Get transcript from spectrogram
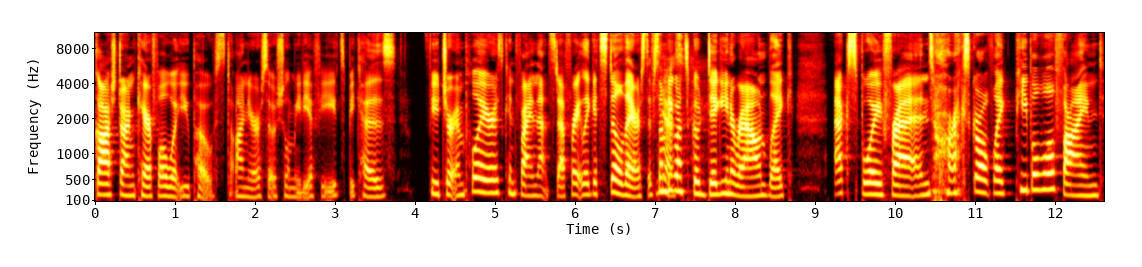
gosh darn careful what you post on your social media feeds because future employers can find that stuff, right? Like it's still there. So if somebody yes. wants to go digging around like ex-boyfriends or ex-girl like people will find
